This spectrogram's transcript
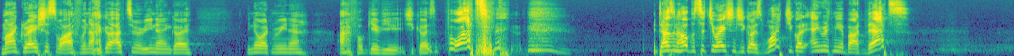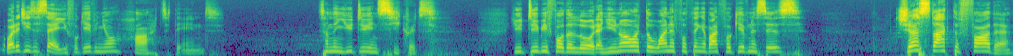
my gracious wife, when I go up to Marina and go, You know what, Marina? I forgive you. She goes, For what? it doesn't help the situation. She goes, What? You got angry with me about that? What did Jesus say? You forgive in your heart at the end. Something you do in secret. You do before the Lord. And you know what the wonderful thing about forgiveness is? Just like the Father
